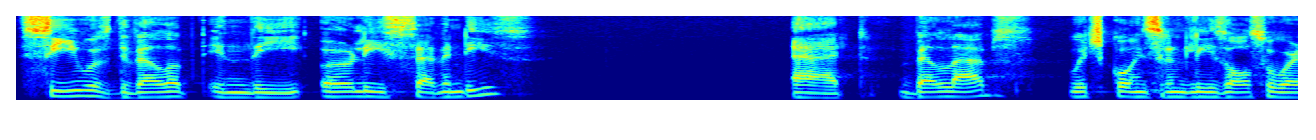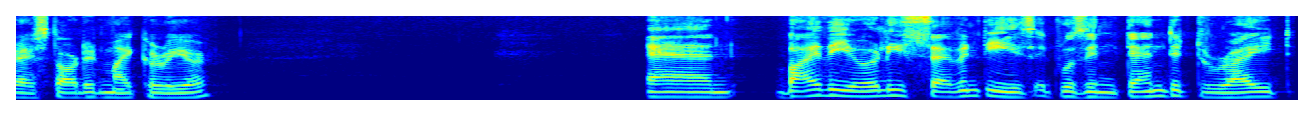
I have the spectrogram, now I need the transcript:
C was developed in the early 70s at Bell Labs, which coincidentally is also where I started my career. And by the early 70s, it was intended to write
